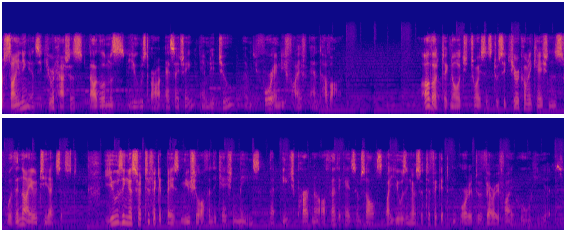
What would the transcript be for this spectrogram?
For signing and secure hashes, algorithms used are SHA, MD2, MD4, MD5, and Haval. Other technology choices to secure communications within IoT exist. Using a certificate-based mutual authentication means that each partner authenticates himself by using a certificate in order to verify who he is.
